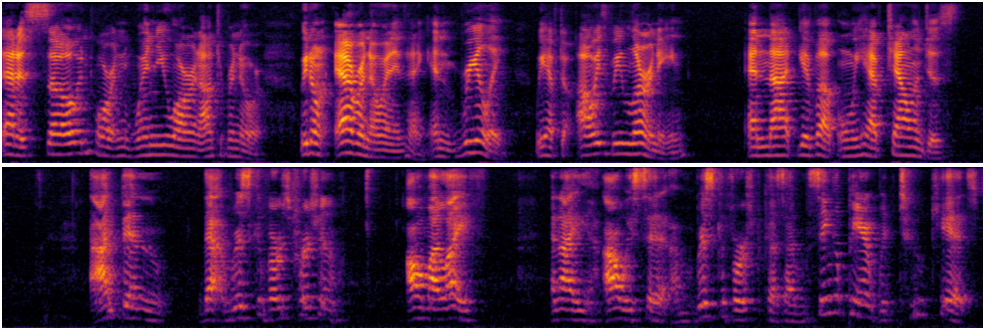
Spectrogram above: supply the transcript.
That is so important when you are an entrepreneur. We don't ever know anything. And really, we have to always be learning and not give up when we have challenges. I've been that risk averse person all my life. And I always said I'm risk averse because I'm a single parent with two kids.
